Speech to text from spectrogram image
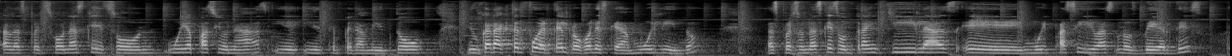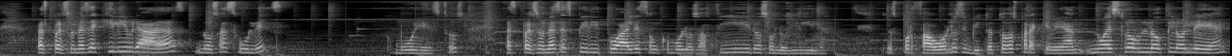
a las personas que son muy apasionadas y, de temperamento, de un carácter fuerte, el rojo les queda muy lindo. Las personas que son tranquilas, eh, muy pasivas, los verdes. Las personas equilibradas, los azules como estos. Las personas espirituales son como los zafiros o los lila. Entonces, por favor, los invito a todos para que vean nuestro blog, lo lean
